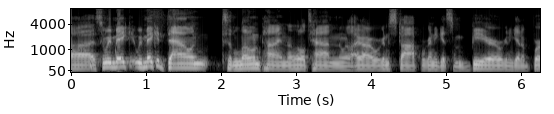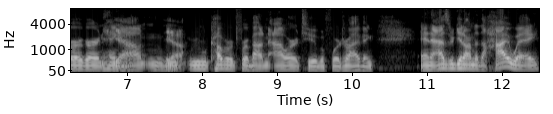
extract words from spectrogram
Uh, so we make it we make it down to Lone Pine, the little town, and we're like, all right, we're gonna stop. We're gonna get some beer. We're gonna get a burger and hang Yeah. out. And we, Yeah. we recovered for about an hour or two before driving. And as we get onto the highway,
